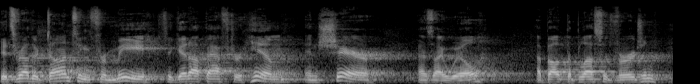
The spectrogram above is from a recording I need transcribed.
It's rather daunting for me to get up after him and share, as I will, about the Blessed Virgin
